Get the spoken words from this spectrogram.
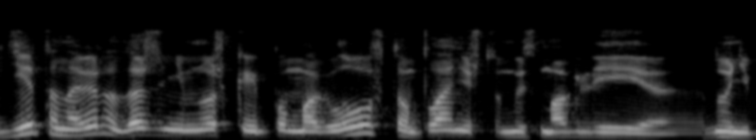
Где-то, наверное, даже немножко и помогло в том плане, что мы смогли, э, ну, не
